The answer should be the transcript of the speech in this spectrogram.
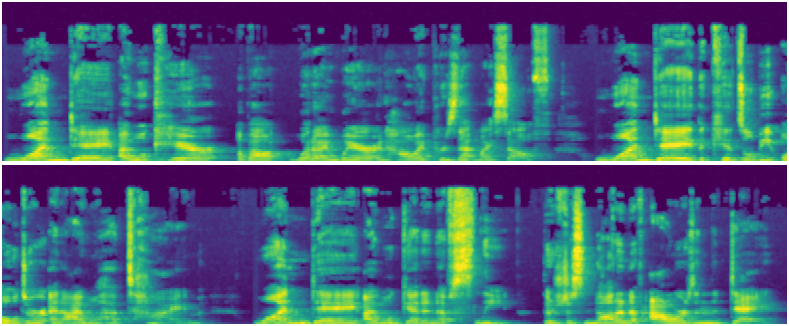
One day I will care about what I wear and how I present myself. One day the kids will be older and I will have time. One day I will get enough sleep. There's just not enough hours in the day.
